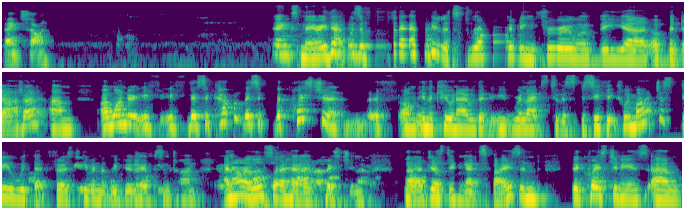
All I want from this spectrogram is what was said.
Thanks, Sally. Thanks, Mary. That was a fabulous rocketing through of the uh, of the data. Um, I wonder if if there's a couple there's a, the question if, um, in the Q and A that relates to the specifics. We might just deal with that first, given that we do have some time. And I also have a question uh, just in that space. And the question is, um,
